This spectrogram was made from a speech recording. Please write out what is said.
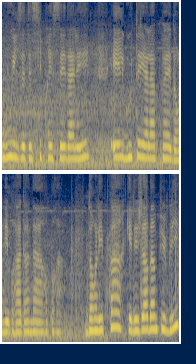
où ils étaient si pressés d'aller et ils goûtaient à la paix dans les bras d'un arbre. Dans les parcs et les jardins publics,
